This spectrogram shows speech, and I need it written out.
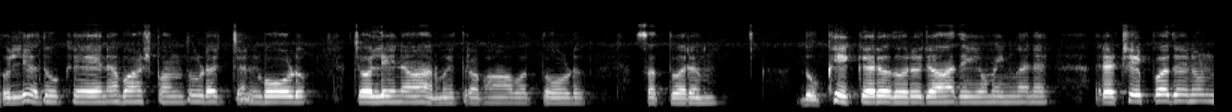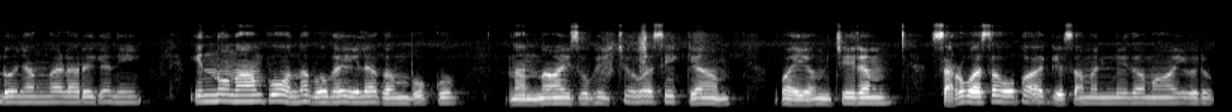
തുല്യദുഃഖേന ബാഷ്പം തുടച്ചൻ ബോർഡും ചൊല്ലിനാർ മിത്രഭാവത്തോട് സത്വരം. ദുഃഖിക്കരുതൊരു ജാതിയും ഇങ്ങനെ രക്ഷിപ്പതിനുണ്ടു ഞങ്ങളറിക നീ. ഇന്നു നാം പോന്ന ഗുഹയിലകം പൊക്കു. നന്നായി സുഖിച്ചു വസിക്കാം. വയം ചിരം സർവസൗഭാഗ്യ സമന്വിതമായൊരു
